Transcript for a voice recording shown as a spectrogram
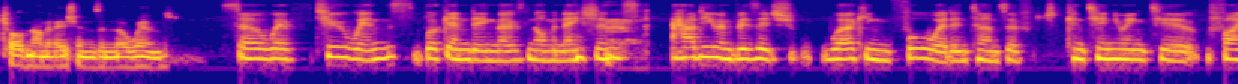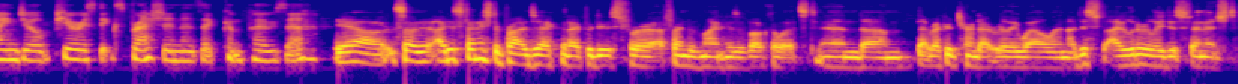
12 nominations and no wins. So with two wins bookending those nominations how do you envisage working forward in terms of continuing to find your purest expression as a composer? Yeah, so I just finished a project that I produced for a friend of mine who's a vocalist, and um, that record turned out really well. And I just, I literally just finished,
